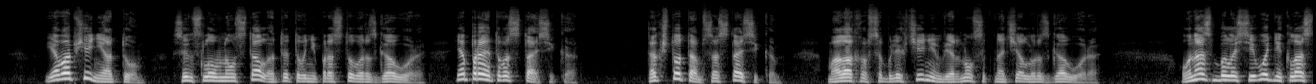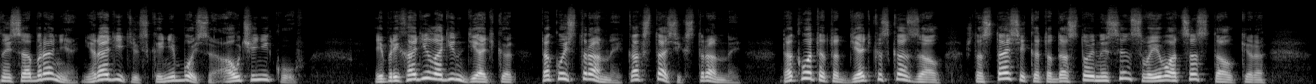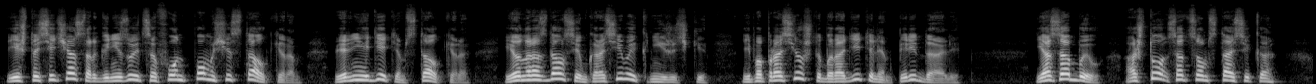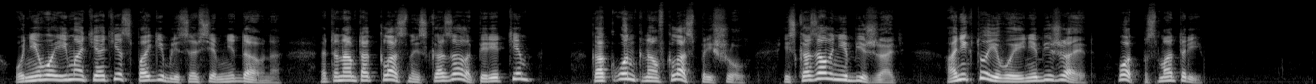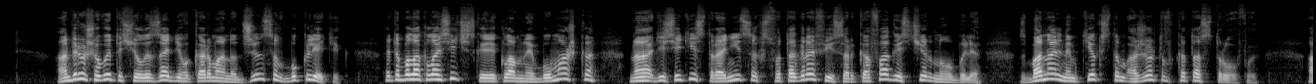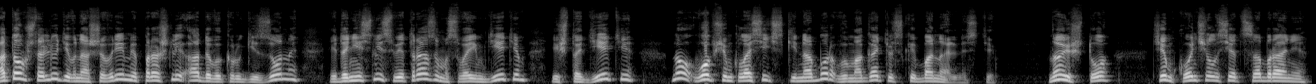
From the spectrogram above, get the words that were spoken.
я вообще не о том». Сын словно устал от этого непростого разговора. «Я про этого Стасика». «Так что там со Стасиком?» Малахов с облегчением вернулся к началу разговора. У нас было сегодня классное собрание, не родительское, не бойся, а учеников. И приходил один дядька, такой странный, как Стасик странный. Так вот этот дядька сказал, что Стасик – это достойный сын своего отца-сталкера, и что сейчас организуется фонд помощи сталкерам, вернее детям сталкера, и он раздал всем красивые книжечки и попросил, чтобы родителям передали. Я забыл, а что с отцом Стасика? У него и мать, и отец погибли совсем недавно. Это нам так классно и сказала перед тем, как он к нам в класс пришел. И сказала не бежать. А никто его и не обижает. Вот, посмотри. Андрюша вытащил из заднего кармана джинсов буклетик. Это была классическая рекламная бумажка на десяти страницах с фотографией саркофага из Чернобыля с банальным текстом о жертвах катастрофы о том, что люди в наше время прошли адовые круги зоны и донесли свет разума своим детям, и что дети, ну, в общем, классический набор вымогательской банальности. Ну и что? Чем кончилось это собрание?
